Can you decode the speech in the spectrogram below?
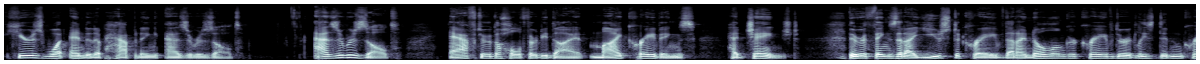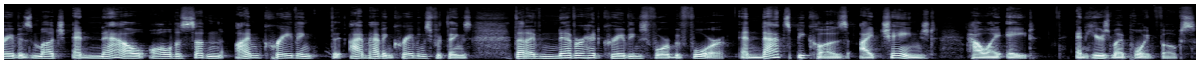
here's what ended up happening as a result. As a result, after the whole 30 diet, my cravings had changed. There were things that I used to crave that I no longer craved or at least didn't crave as much and now all of a sudden I'm craving th- I'm having cravings for things that I've never had cravings for before and that's because I changed how I ate. And here's my point folks.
